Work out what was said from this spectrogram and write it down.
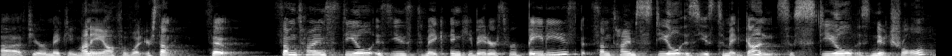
uh, if you're making money off of what you're selling. So, Sometimes steel is used to make incubators for babies, but sometimes steel is used to make guns. So steel is neutral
